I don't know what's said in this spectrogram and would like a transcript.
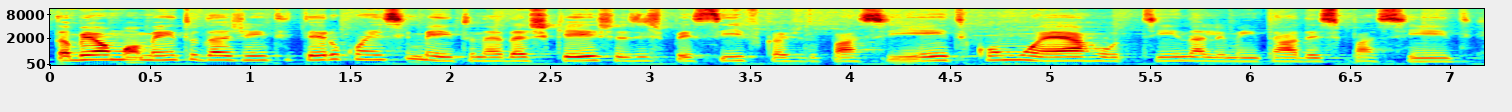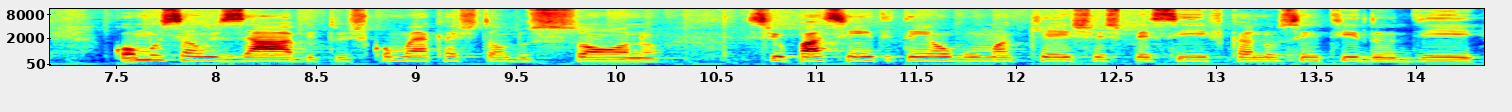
Também é o momento da gente ter o conhecimento né, das queixas específicas do paciente, como é a rotina alimentar desse paciente, como são os hábitos, como é a questão do sono, se o paciente tem alguma queixa específica no sentido de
